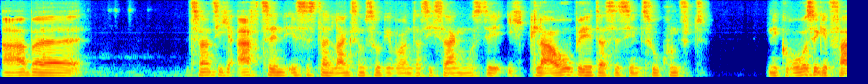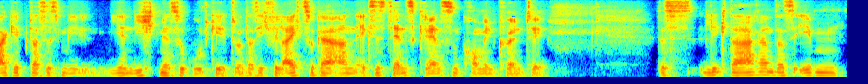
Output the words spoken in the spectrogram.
Aber 2018 ist es dann langsam so geworden, dass ich sagen musste, ich glaube, dass es in Zukunft eine große Gefahr gibt, dass es mir, mir nicht mehr so gut geht und dass ich vielleicht sogar an Existenzgrenzen kommen könnte. Das liegt daran, dass eben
